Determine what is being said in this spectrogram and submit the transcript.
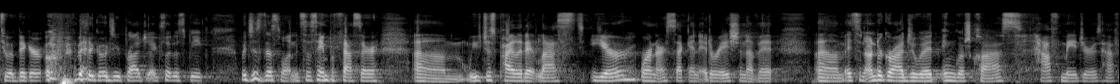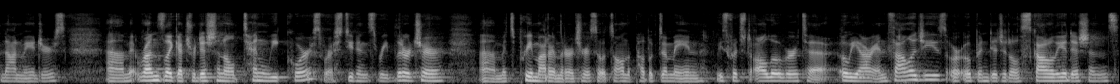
to a bigger open pedagogy project, so to speak, which is this one. It's the same professor. Um, We've just piloted it last year. We're in our second iteration of it. Um, It's an undergraduate English class, half majors, half non-majors. Um, It runs like a traditional 10-week course where students read literature. It's pre-modern literature, so it's all in the public domain. We switched all over to OER anthologies or open digital scholarly editions,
